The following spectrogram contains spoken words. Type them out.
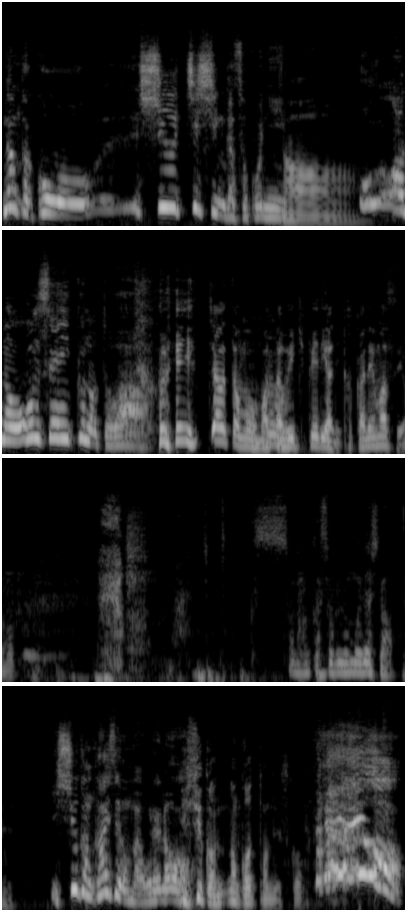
なんかこう羞恥心がそこにあの温泉行くのとはこれ言っちゃうともうまたうん。ウィキペディアに書かれますよ、くっそなんかそれで思い出した、一週間返せよお前俺の。一週間なんかあったんですか？よ。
